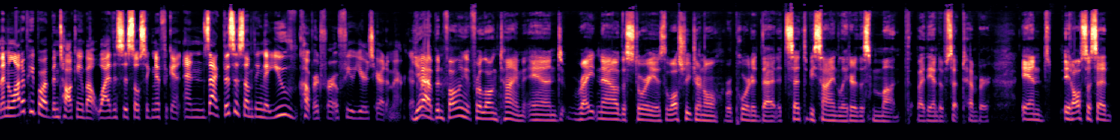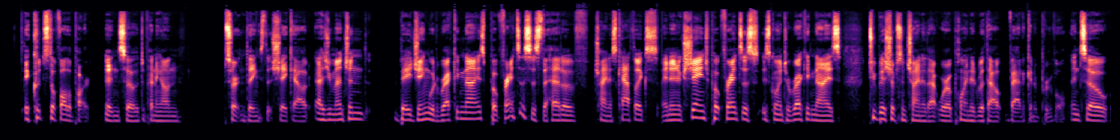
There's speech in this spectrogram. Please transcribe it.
And a lot of people have been talking about why this is so significant. And, Zach, this is something that you've covered for a few years here at America. Yeah, I've been following it for a long time. And right now, the story is the Wall Street Journal reported that it's set to be signed later this month by the end of September. And it also said it could still fall apart. And so, depending on certain things that shake out, as you mentioned, Beijing would recognize Pope Francis as the head of China's Catholics. And in exchange, Pope Francis is going to recognize two bishops in China that were appointed without Vatican approval. And so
